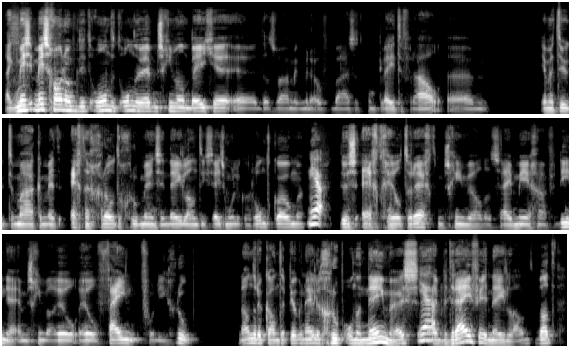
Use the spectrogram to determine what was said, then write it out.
Nou, Ik mis, mis gewoon ook dit, on- dit onderwerp misschien wel een beetje. eh, dat is waarom ik me erover verbaas, het complete verhaal. Ehm, je hebt natuurlijk te maken met echt een grote groep mensen in Nederland die steeds moeilijker rondkomen. Ja, Dus echt geheel terecht. Misschien wel dat zij meer gaan verdienen. En misschien wel heel, heel fijn voor die groep. Aan de andere kant heb je ook een hele groep ondernemers Ja. en bedrijven in Nederland. Wat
